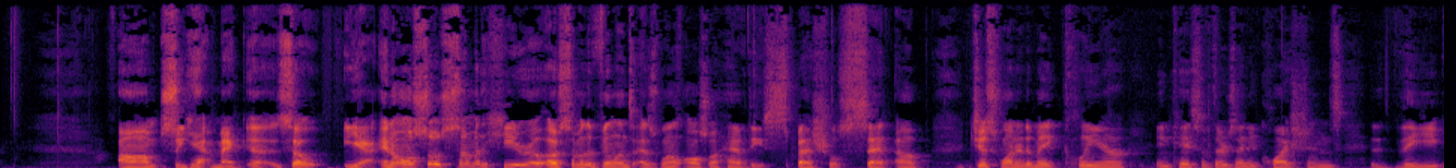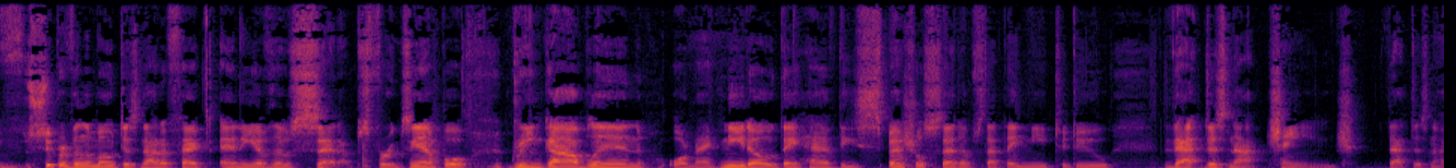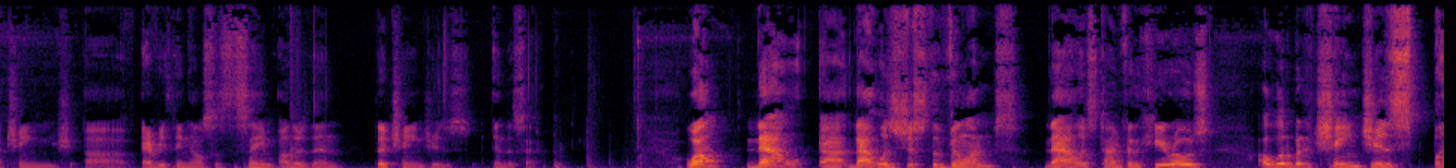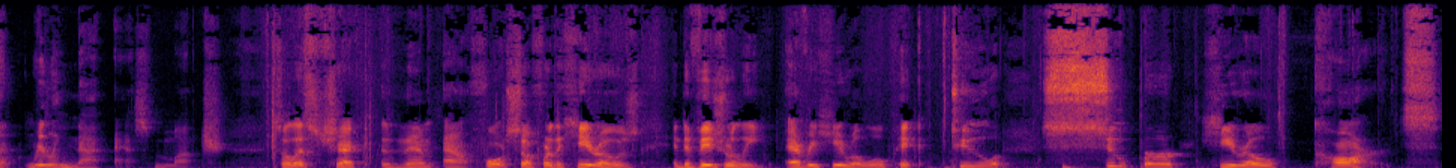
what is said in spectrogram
Um. So yeah, Mac. Uh, so yeah, and also some of the hero, uh, some of the villains as well, also have the special setup. Just wanted to make clear, in case if there's any questions, the super villain mode does not affect any of those setups. For example, Green Goblin or Magneto, they have these special setups that they need to do. That does not change. That does not change. Uh, everything else is the same, other than the changes in the setup. Well, now uh, that was just the villains. Now it's time for the heroes. A little bit of changes, but really not as much. So let's check them out. For so for the heroes individually, every hero will pick two superhero cards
